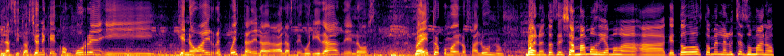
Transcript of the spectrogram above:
las situaciones que concurren y que no hay respuesta a la seguridad de los maestros como de los alumnos. Bueno, entonces llamamos digamos, a, a que todos tomen la lucha en sus manos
